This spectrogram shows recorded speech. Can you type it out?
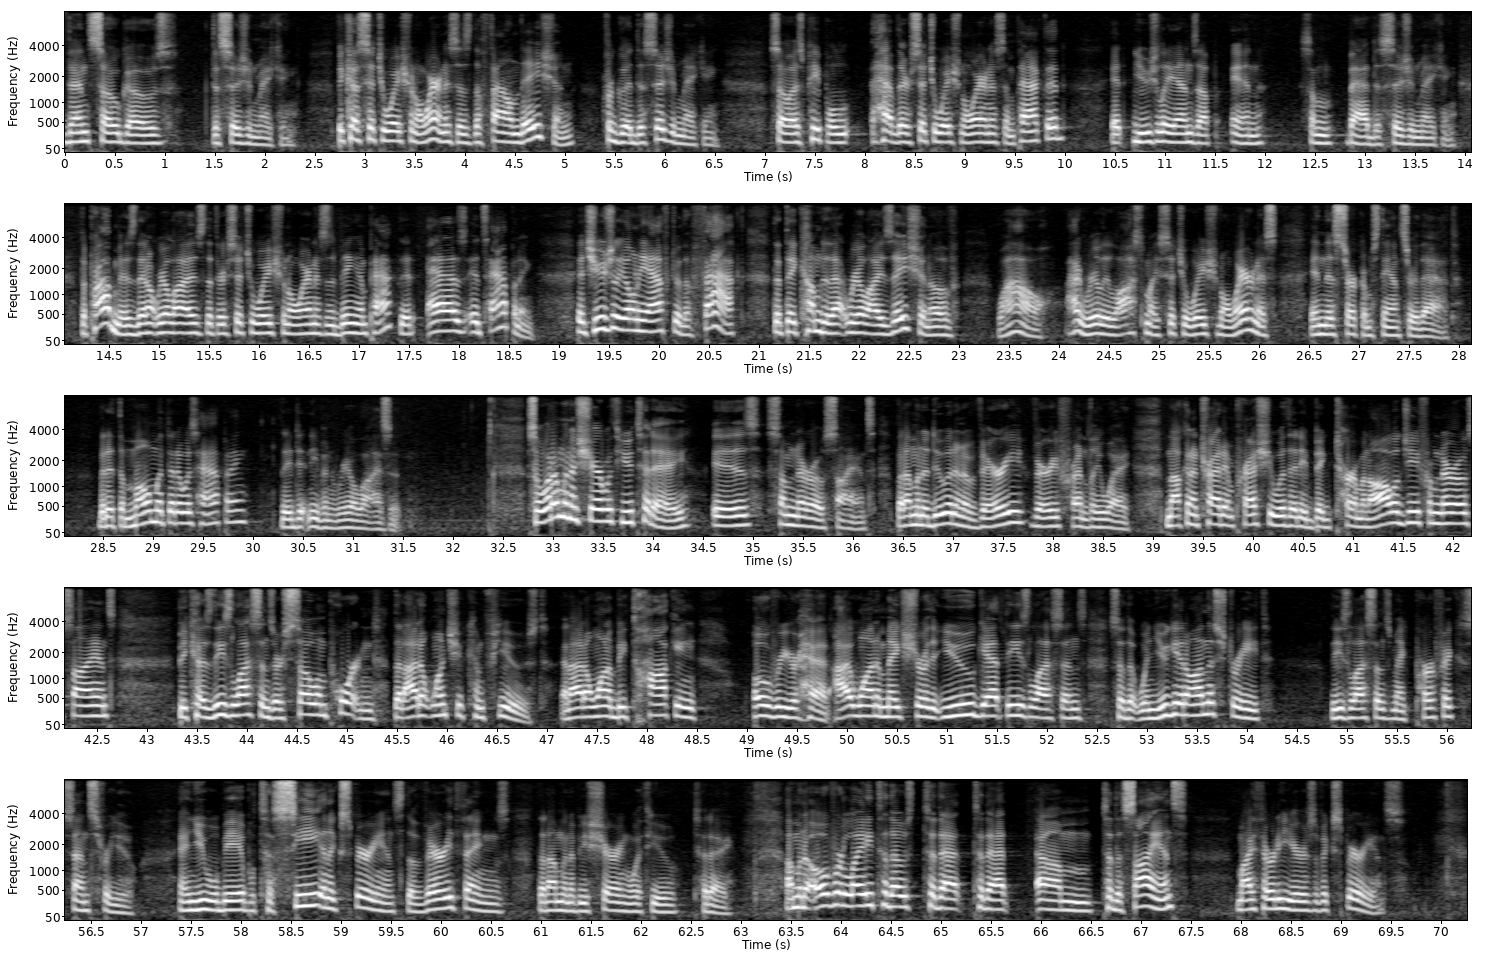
then so goes decision making. Because situational awareness is the foundation for good decision making. So as people have their situational awareness impacted, it usually ends up in some bad decision making. The problem is they don't realize that their situational awareness is being impacted as it's happening. It's usually only after the fact that they come to that realization of, wow, I really lost my situational awareness in this circumstance or that. But at the moment that it was happening, they didn't even realize it. So, what I'm going to share with you today is some neuroscience, but I'm going to do it in a very, very friendly way. I'm not going to try to impress you with any big terminology from neuroscience because these lessons are so important that I don't want you confused and I don't want to be talking over your head. I want to make sure that you get these lessons so that when you get on the street, these lessons make perfect sense for you. And you will be able to see and experience the very things that I'm going to be sharing with you today. I'm going to overlay to those to that to that um, to the science my 30 years of experience.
